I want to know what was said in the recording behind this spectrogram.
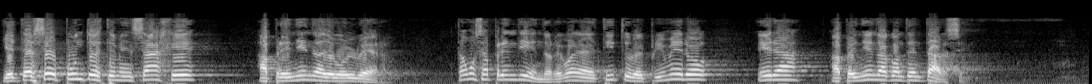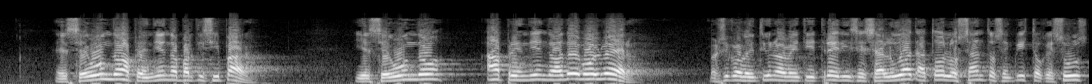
Y el tercer punto de este mensaje aprendiendo a devolver. Estamos aprendiendo, recuerden el título, el primero era aprendiendo a contentarse. El segundo, aprendiendo a participar. Y el segundo, aprendiendo a devolver. Versículo 21 al 23 dice, saludad a todos los santos en Cristo Jesús,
